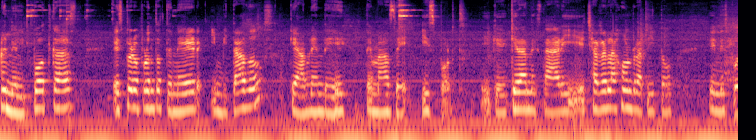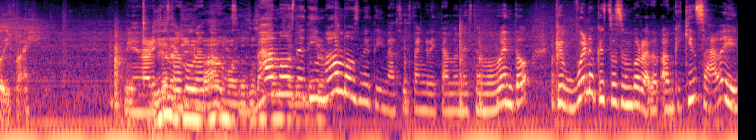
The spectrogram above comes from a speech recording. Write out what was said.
en el podcast. Espero pronto tener invitados que hablen de temas de esports y que quieran estar y echar relajo un ratito en Spotify. Miren, ahorita están jugando. Vamos, vamos Neti, vamos, Netina. Así están gritando en este momento. Qué bueno que esto es un borrador. Aunque quién sabe.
